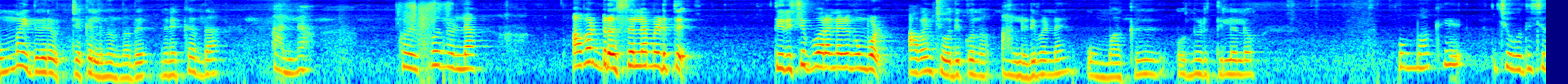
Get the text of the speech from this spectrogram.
ഉമ്മ ഇതുവരെ ഒറ്റക്കല്ല നിന്നത്? നിനക്കെന്താ? അല്ല കുഴപ്പമൊന്നുമില്ല. അവർ ഡ്രസ്സെല്ലാം എടുത്ത് തിരിച്ചു പോരാനൊരുങ്ങുമ്പോൾ അവൻ ചോദിക്കുന്നു അല്ലടി പെണ്ണെ ഉമ്മാക്ക് ഒന്നും എടുത്തില്ലല്ലോ? ഉമ്മാക്ക് ചോദിച്ചു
